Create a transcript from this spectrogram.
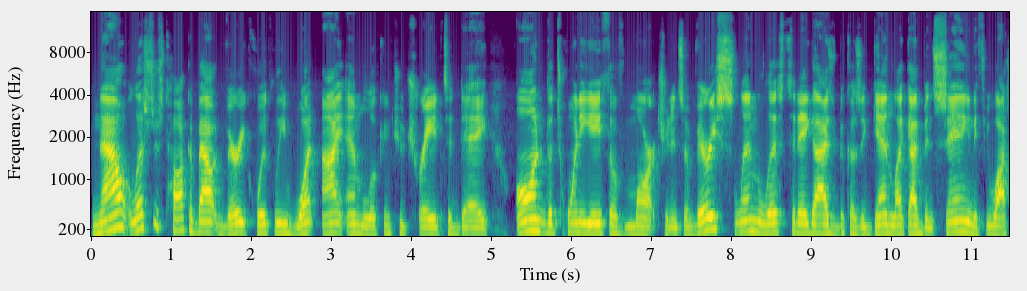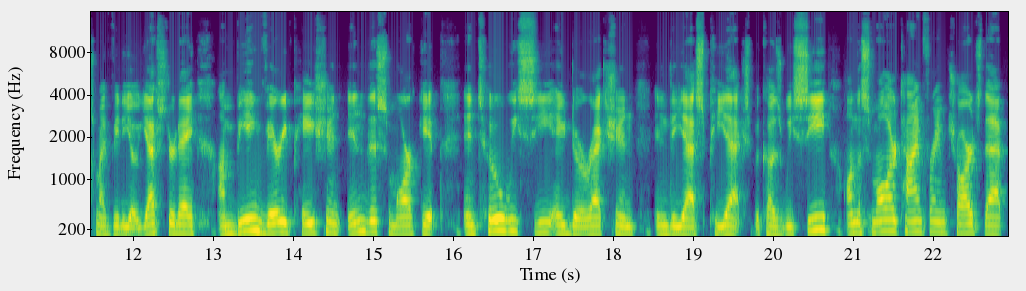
Now, let's just talk about very quickly what I am looking to trade today on the 28th of March. And it's a very slim list today, guys, because again, like I've been saying, and if you watched my video yesterday, I'm being very patient in this market until we see a direction in the SPX because we see on the smaller time frame charts that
